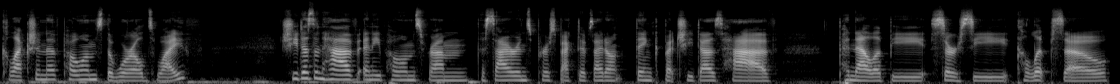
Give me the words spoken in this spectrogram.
collection of poems The World's Wife. She doesn't have any poems from the sirens' perspectives, I don't think, but she does have Penelope, Circe, Calypso,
